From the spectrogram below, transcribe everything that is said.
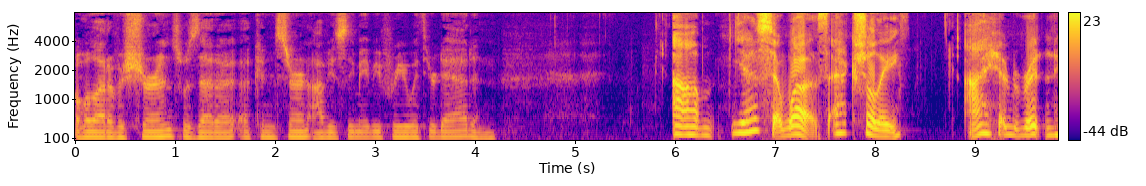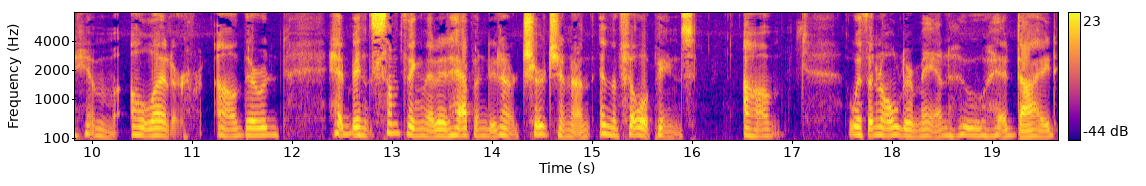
a whole lot of assurance? Was that a, a concern? Obviously, maybe for you with your dad and. Um, yes, it was actually. I had written him a letter. Uh, there would, had been something that had happened in our church in, in the Philippines um, with an older man who had died,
